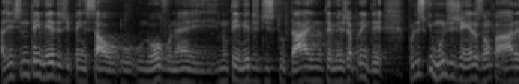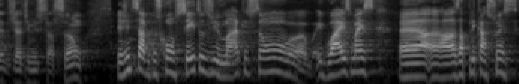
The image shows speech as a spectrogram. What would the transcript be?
a gente não tem medo de pensar o, o novo, né? E não tem medo de estudar e não tem medo de aprender. Por isso que muitos engenheiros vão para a área de administração. E a gente sabe que os conceitos de marketing são uh, iguais, mas é, as aplicações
